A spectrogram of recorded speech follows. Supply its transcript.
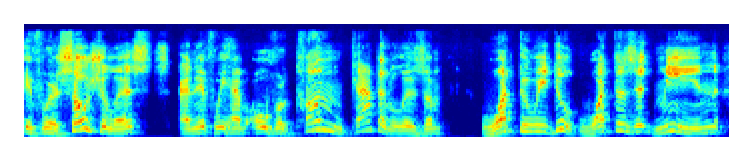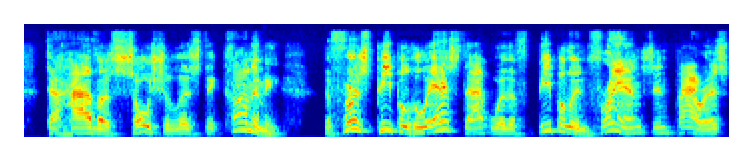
if we're socialists and if we have overcome capitalism, what do we do? What does it mean to have a socialist economy? The first people who asked that were the people in France, in Paris,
